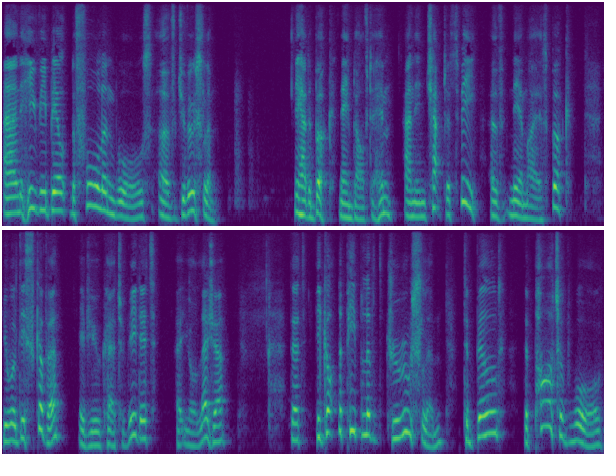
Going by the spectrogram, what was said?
and he rebuilt the fallen walls of Jerusalem. He had a book named after him, and in chapter 3 of Nehemiah's book, you will discover, if you care to read it at your leisure, that he got the people of Jerusalem to build the part of wall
